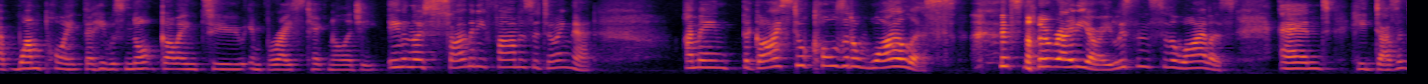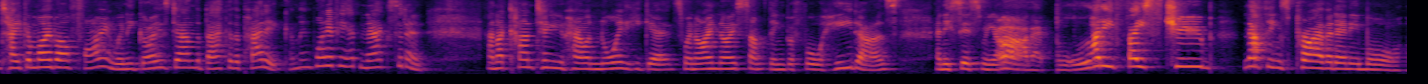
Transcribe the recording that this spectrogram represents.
at one point that he was not going to embrace technology, even though so many farmers are doing that. I mean, the guy still calls it a wireless it's not a radio. He listens to the wireless. And he doesn't take a mobile phone when he goes down the back of the paddock. I mean, what if he had an accident? And I can't tell you how annoyed he gets when I know something before he does. And he says to me, Ah, oh, that bloody face tube, nothing's private anymore.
